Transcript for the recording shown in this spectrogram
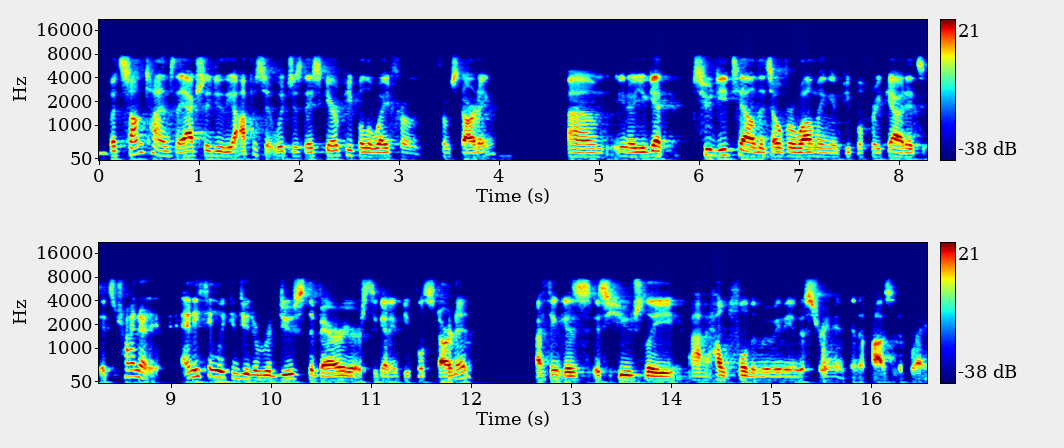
but sometimes they actually do the opposite, which is they scare people away from from starting um, you know, you get too detailed, it's overwhelming, and people freak out. It's it's trying to anything we can do to reduce the barriers to getting people started. I think is is hugely uh, helpful to moving the industry in, in a positive way.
